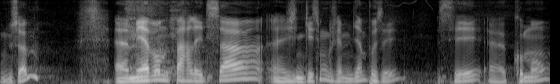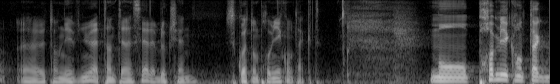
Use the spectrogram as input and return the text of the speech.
où nous sommes. Euh, mais avant de parler de ça, j'ai une question que j'aime bien poser. C'est comment t'en es venu à t'intéresser à la blockchain? C'est quoi ton premier contact? Mon premier contact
